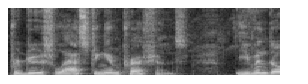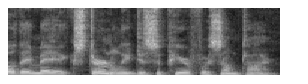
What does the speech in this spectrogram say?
produce lasting impressions, even though they may externally disappear for some time.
